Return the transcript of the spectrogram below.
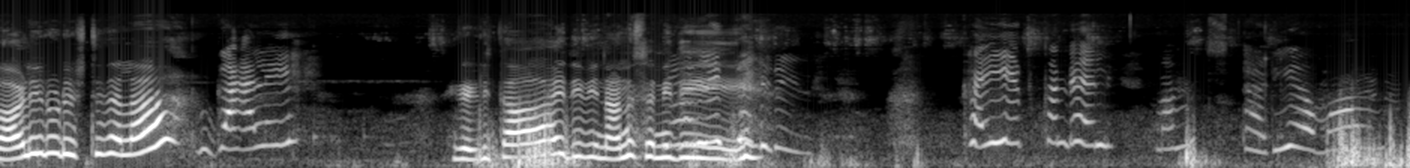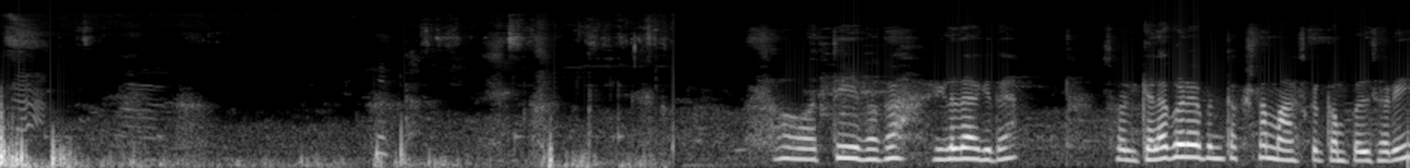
ಗಾಳಿ ನೋಡಿ ಇಷ್ಟಿದಲ್ಲ ಈಗ ಇಳಿತಾ ಇದ್ದೀವಿ ನಾನು ಸನ್ನಿಧಿ. ಸೊ ಅತ್ತಿ ಇವಾಗ ಇಳಿದಾಗಿದೆ. ಸೊ ಅಲ್ಲಿ ಕೆಳಗಡೆ ಬಂದ ತಕ್ಷಣ ಮಾಸ್ಕ್ ಕಂಪಲ್ಸರಿ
